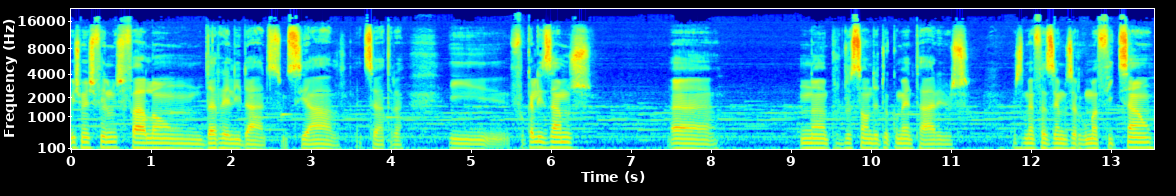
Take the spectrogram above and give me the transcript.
os meus filmes falam da realidade social, etc. E focalizamos uh, na produção de documentários, mas também fazemos alguma ficção,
